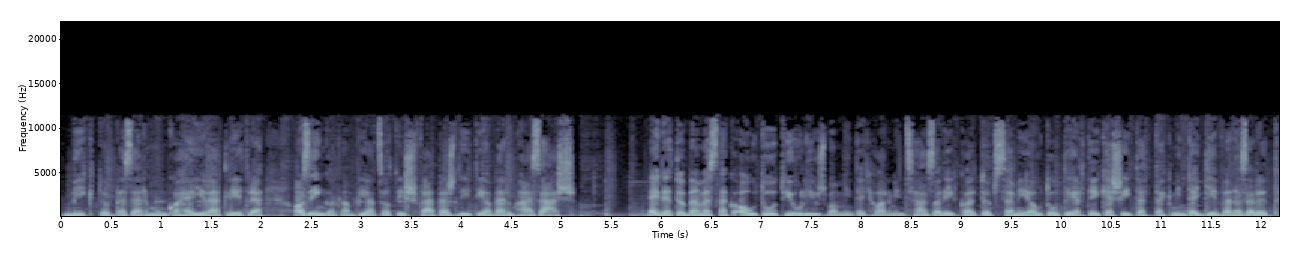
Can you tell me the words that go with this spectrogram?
még több ezer munkahely jöhet létre. Az ingatlanpiacot is felpesdíti a beruházás. Egyre többen vesznek autót, júliusban mintegy 30%-kal több személyautót értékesítettek, mint egy évvel ezelőtt,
